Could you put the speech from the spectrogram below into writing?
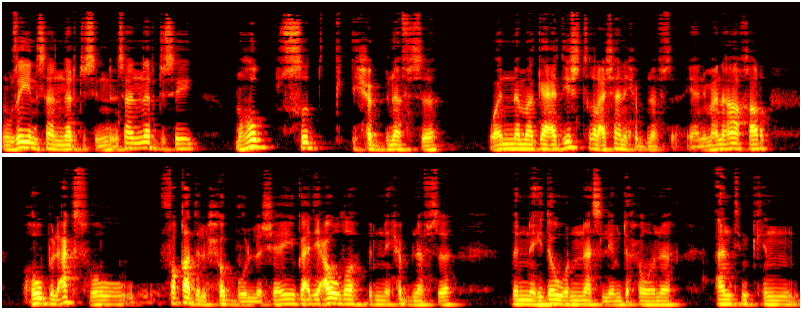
وزي الانسان النرجسي الانسان النرجسي ما هو بصدق يحب نفسه وانما قاعد يشتغل عشان يحب نفسه. يعني معنى آخر هو بالعكس هو فقد الحب ولا شيء وقاعد يعوضه بإنه يحب نفسه بإنه يدور الناس اللي يمدحونه. أنت يمكن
